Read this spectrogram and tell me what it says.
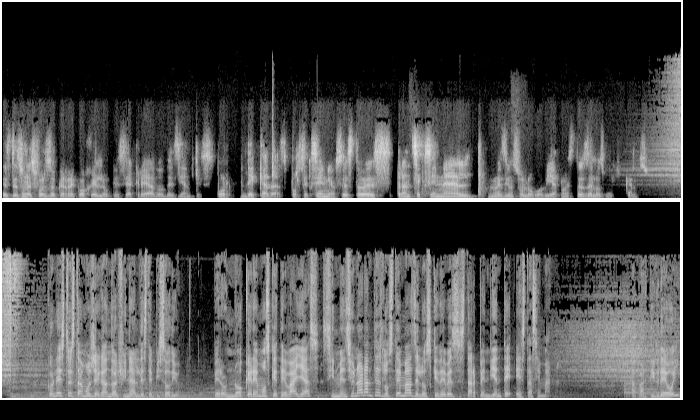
Este es un esfuerzo que recoge lo que se ha creado desde antes, por décadas, por sexenios. Esto es transeccional, no es de un solo gobierno, esto es de los mexicanos. Con esto estamos llegando al final de este episodio, pero no queremos que te vayas sin mencionar antes los temas de los que debes estar pendiente esta semana. A partir de hoy,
